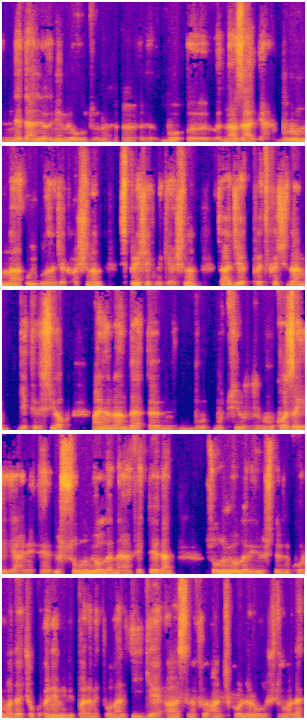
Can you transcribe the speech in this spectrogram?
nedenle önemli olduğunu e, bu e, nazal yani burununa uygulanacak aşının sprey şeklindeki aşının sadece pratik açıdan getirisi yok. Aynı zamanda bu, bu tür mukozayı yani üst solunum yollarını enfekte eden solunum yolları virüslerini korumada çok önemli bir parametre olan IgA sınıfı antikorları oluşturmada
